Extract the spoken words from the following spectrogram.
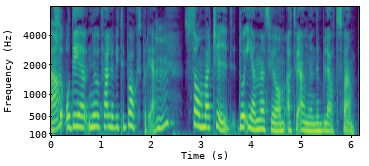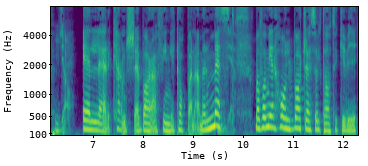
Ja. så, och det, nu faller vi tillbaks på det. Sommartid, då enas vi om att vi använder en blöt svamp. Ja. eller kanske bara fingertopparna. Men mest, man får mer hållbart resultat tycker vi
